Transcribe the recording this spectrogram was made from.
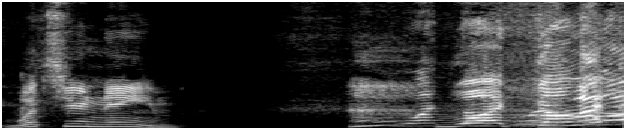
What's your name? What the What fuck? the?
